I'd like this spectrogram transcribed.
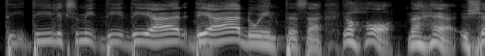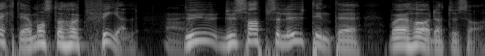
Det, det, är liksom, det, det, är, det är då inte så här, jaha, nähä, ursäkta jag måste ha hört fel. Du, du sa absolut inte vad jag hörde att du sa.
